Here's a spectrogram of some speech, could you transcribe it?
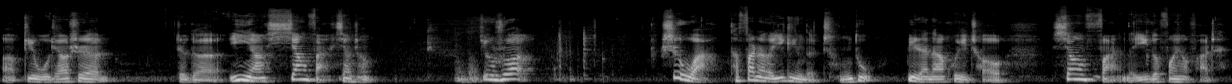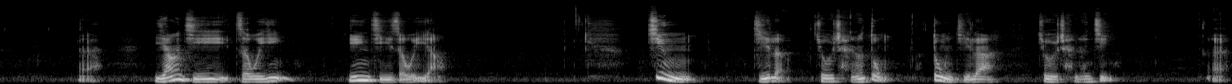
啊，第五条是这个阴阳相反相成，就是说事物啊，它发展到一定的程度，必然呢会朝相反的一个方向发展。哎，阳极则为阴，阴极则为阳。静极了就会产生动，动极了就会产生静。哎，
